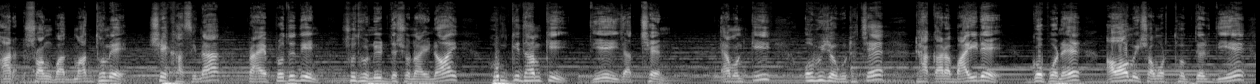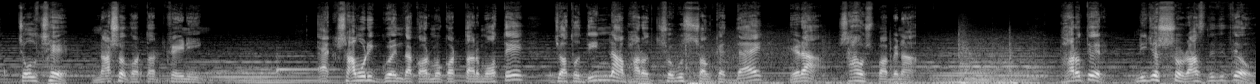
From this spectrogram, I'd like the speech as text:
আর সংবাদ মাধ্যমে শেখ হাসিনা প্রায় প্রতিদিন শুধু নির্দেশনাই নয় হুমকি ধামকি দিয়েই যাচ্ছেন। এমনকি অভিযোগ উঠেছে, ঢাকার বাইরে গোপনে আওয়ামী সমর্থকদের দিয়ে চলছে নাশকতার ট্রেনিং। এক সামরিক গোয়েন্দা কর্মকর্তার মতে, যতদিন না ভারত সবুজ সংকেত দেয়, এরা সাহস পাবে না। ভারতের নিজস্ব রাজনীতিতেও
